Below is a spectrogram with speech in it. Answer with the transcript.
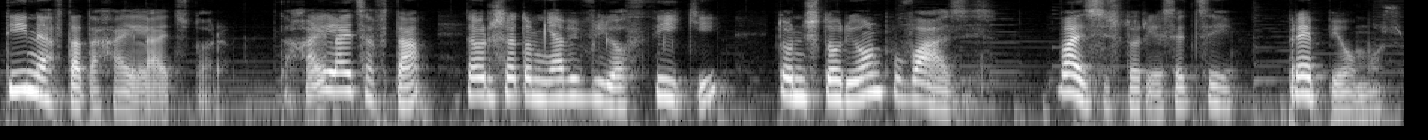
Τι είναι αυτά τα highlights τώρα; Τα highlights αυτά θεώρησέ το μια βιβλιοθήκη των ιστοριών που βάζεις. Βάζεις ιστορίες, έτσι; Πρέπει όμως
